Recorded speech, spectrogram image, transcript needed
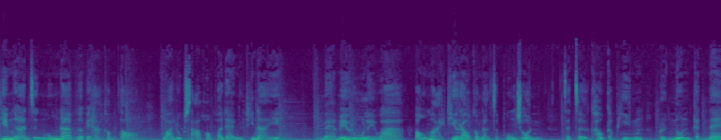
ทีมงานจึงมุ่งหน้าเพื่อไปหาคำตอบว่าลูกสาวของพ่อแดงอยู่ที่ไหน แม้ไม่รู้เลยว่าเป้าหมายที่เรากำลังจะพุ่งชน จะเจอเข้ากับหินหรือนุ่นกันแน่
